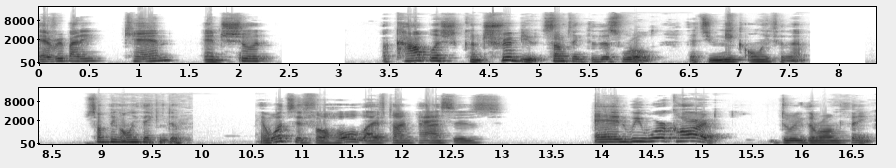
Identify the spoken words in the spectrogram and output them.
Everybody can and should accomplish, contribute something to this world that's unique only to them. Something only they can do. And what's if a whole lifetime passes and we work hard doing the wrong thing?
